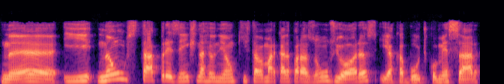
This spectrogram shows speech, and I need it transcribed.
né? E não está presente na reunião que estava marcada para as 11 horas e acabou de começar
